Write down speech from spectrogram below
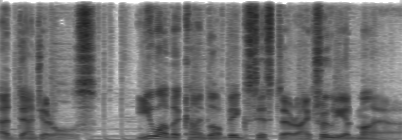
adagirls. You are the kind of big sister I truly admire.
